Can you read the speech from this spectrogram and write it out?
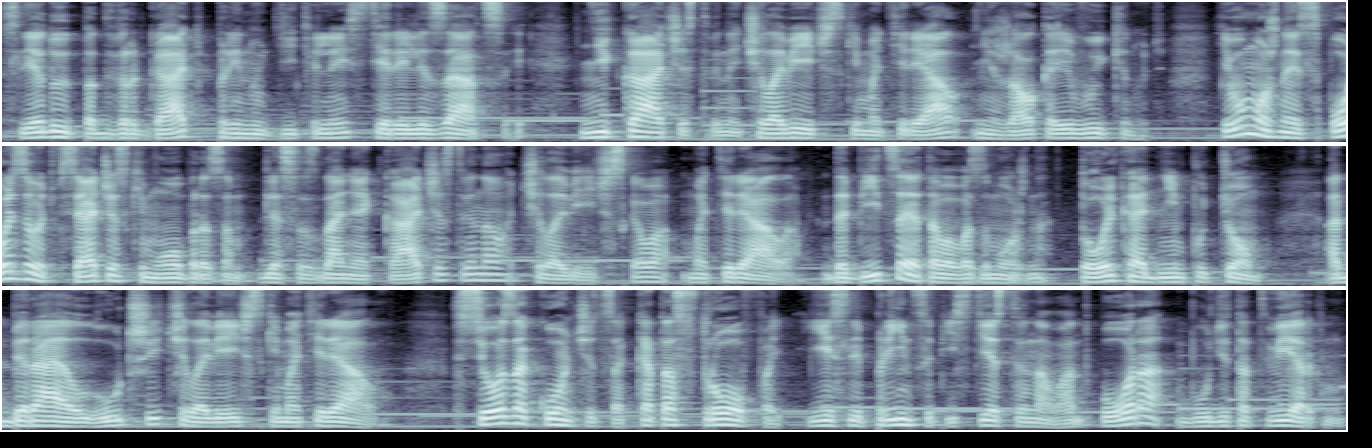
следует подвергать принудительной стерилизации. Некачественный человеческий материал не жалко и выкинуть. Его можно использовать всяческим образом для создания качественного человеческого материала. Добиться этого возможно только одним путем, отбирая лучший человеческий материал. Все закончится катастрофой, если принцип естественного отбора будет отвергнут.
